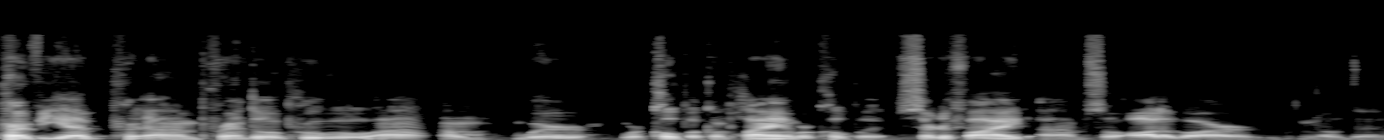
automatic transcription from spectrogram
Perfect. Yeah, um, parental approval. Um, we're we're COPPA compliant. We're COPPA certified. Um, so all of our you know the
